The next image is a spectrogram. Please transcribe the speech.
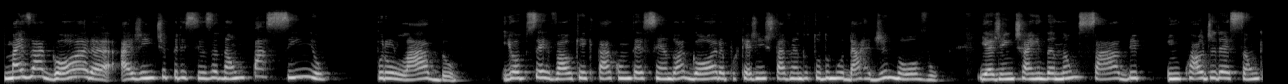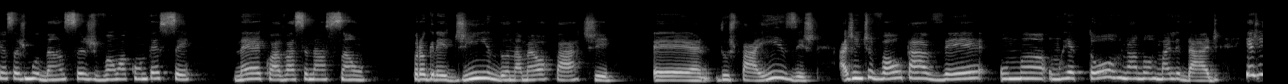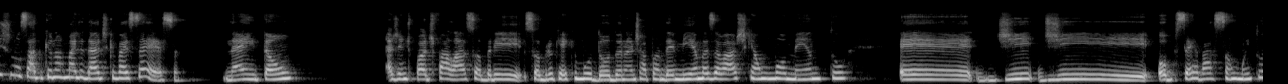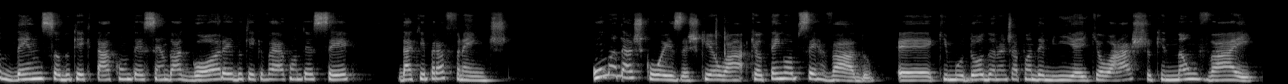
Mas agora a gente precisa dar um passinho para o lado e observar o que está acontecendo agora, porque a gente está vendo tudo mudar de novo e a gente ainda não sabe em qual direção que essas mudanças vão acontecer, né? Com a vacinação progredindo na maior parte é, dos países, a gente volta a ver uma, um retorno à normalidade. E a gente não sabe que normalidade que vai ser essa, né? Então, a gente pode falar sobre, sobre o que, que mudou durante a pandemia, mas eu acho que é um momento é, de, de observação muito densa do que está acontecendo agora e do que, que vai acontecer daqui para frente. Uma das coisas que eu, que eu tenho observado é, que mudou durante a pandemia e que eu acho que não vai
